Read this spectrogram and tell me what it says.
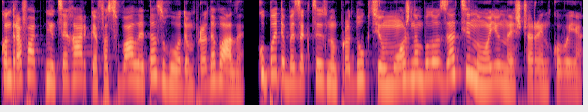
Контрафактні цигарки фасували та згодом продавали. Купити безакцизну продукцію можна було за ціною нижче ринкової.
